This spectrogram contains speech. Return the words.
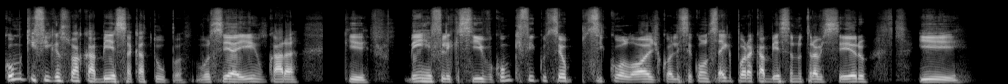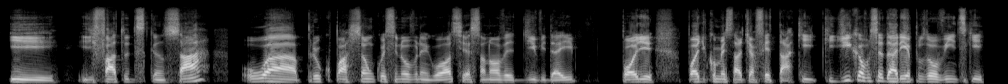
Como que fica a sua cabeça, Catupa? Você aí, um cara que bem reflexivo, como que fica o seu psicológico ali? Você consegue pôr a cabeça no travesseiro e, e, e de fato descansar? Ou a preocupação com esse novo negócio e essa nova dívida aí pode, pode começar a te afetar? Que, que dica você daria para os ouvintes que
